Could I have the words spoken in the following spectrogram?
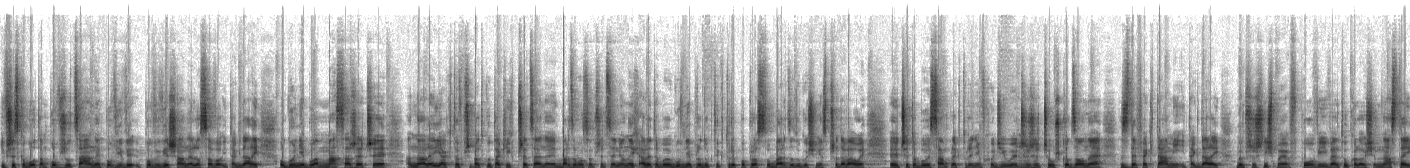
i wszystko było tam powrzucane, powie, powywieszane losowo i tak dalej. Ogólnie była masa rzeczy, a no ale jak to w przypadku takich przecen e, bardzo mocno przecenionych, ale to były głównie produkty, które po prostu bardzo długo się nie sprzedawały, e, czy to były sample, które nie wchodziły, czy rzeczy uszkodzone, z defektami i tak dalej. My przyszliśmy w połowie eventu, koło 18,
